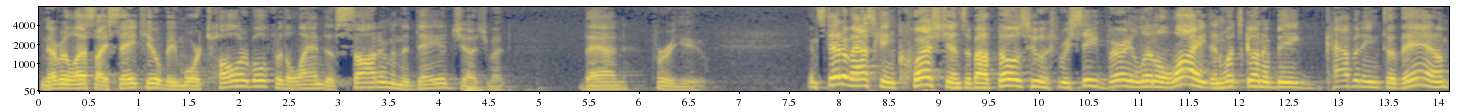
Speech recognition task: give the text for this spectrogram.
Nevertheless, I say to you, it will be more tolerable for the land of Sodom in the day of judgment than for you. Instead of asking questions about those who have received very little light and what's going to be happening to them,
